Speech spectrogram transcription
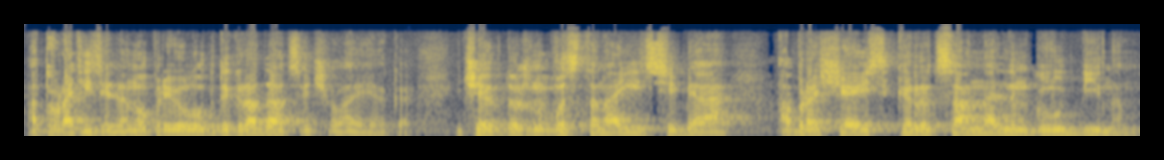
отвратительно, оно привело к деградации человека. И человек должен восстановить себя, обращаясь к иррациональным глубинам,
